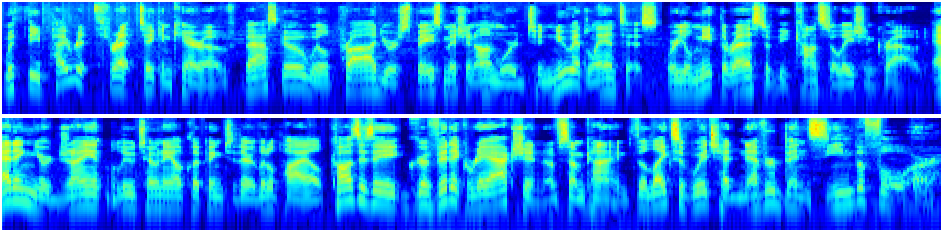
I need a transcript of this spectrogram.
With the pirate threat taken care of, Vasco will prod your space mission onward to New Atlantis, where you'll meet the rest of the Constellation crowd. Adding your giant blue toenail clipping to their little pile causes a gravitic reaction of some kind, the likes of which had never been seen before.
